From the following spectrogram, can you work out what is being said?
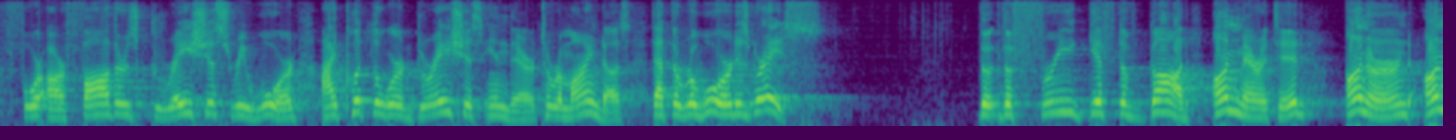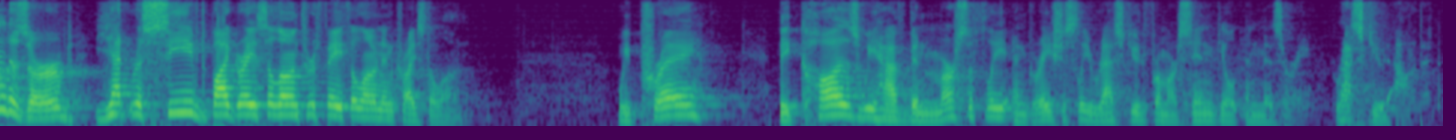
for our Father's gracious reward, I put the word gracious in there to remind us that the reward is grace. The, the free gift of God, unmerited, unearned, undeserved, yet received by grace alone through faith alone in Christ alone. We pray because we have been mercifully and graciously rescued from our sin, guilt, and misery. Rescued out of it.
